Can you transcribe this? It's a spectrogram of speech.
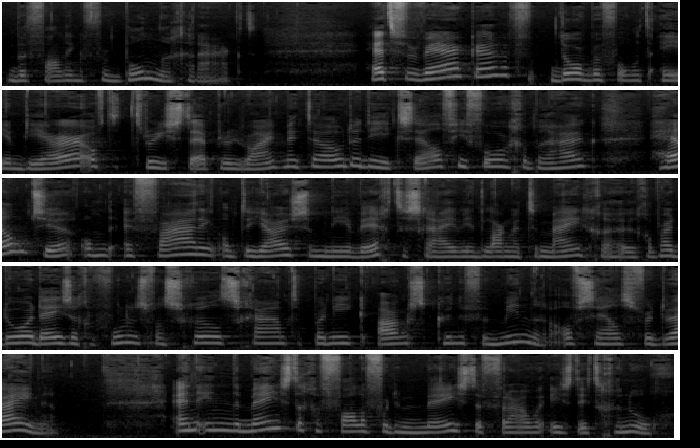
bevalling verbonden geraakt. Het verwerken door bijvoorbeeld EMDR of de Three-Step Rewind methode, die ik zelf hiervoor gebruik, helpt je om de ervaring op de juiste manier weg te schrijven in het lange termijn geheugen, waardoor deze gevoelens van schuld, schaamte, paniek, angst kunnen verminderen of zelfs verdwijnen. En in de meeste gevallen voor de meeste vrouwen is dit genoeg.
